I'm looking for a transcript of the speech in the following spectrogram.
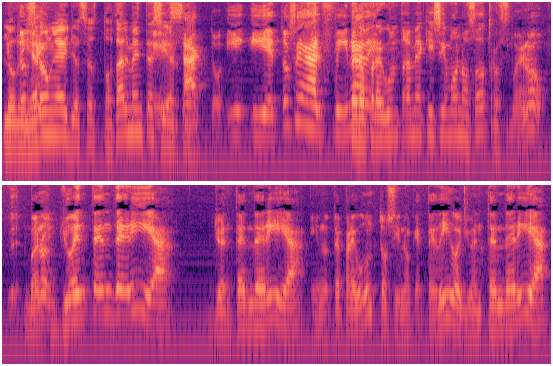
Lo dijeron ellos, es totalmente cierto. Exacto. Y, y entonces al final... Pero pregúntame qué hicimos nosotros. Bueno, bueno, yo entendería, yo entendería, y no te pregunto, sino que te digo, yo entendería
